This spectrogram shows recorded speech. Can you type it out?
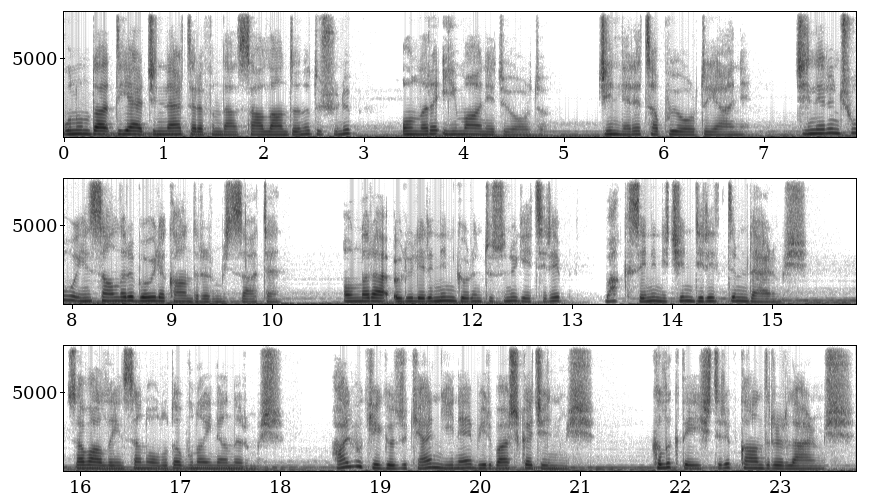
Bunun da diğer cinler tarafından sağlandığını düşünüp onlara iman ediyordu. Cinlere tapıyordu yani. Cinlerin çoğu insanları böyle kandırırmış zaten. Onlara ölülerinin görüntüsünü getirip bak senin için dirilttim dermiş. Zavallı insanoğlu da buna inanırmış. Halbuki gözüken yine bir başka cinmiş. Kılık değiştirip kandırırlarmış.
